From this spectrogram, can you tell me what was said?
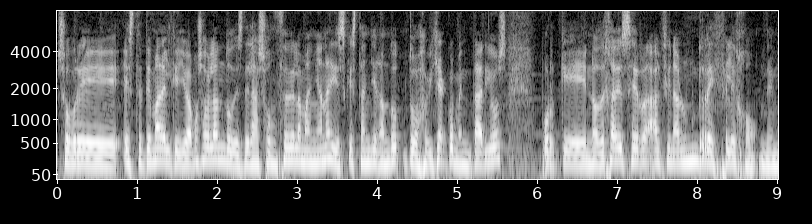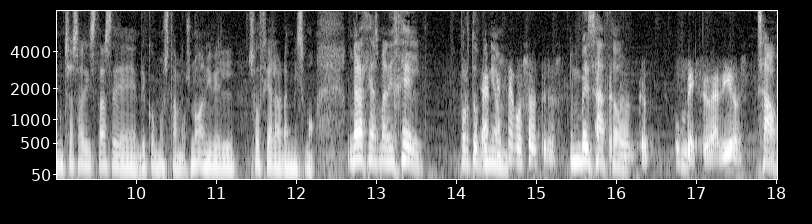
sobre este tema del que llevamos hablando desde las 11 de la mañana y es que están llegando todavía comentarios porque no deja de ser al final un reflejo de muchas aristas de, de cómo estamos ¿no? a nivel social ahora mismo. Gracias, Marigel, por tu Gracias opinión. a vosotros. Un besazo. Un beso, adiós. Chao.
